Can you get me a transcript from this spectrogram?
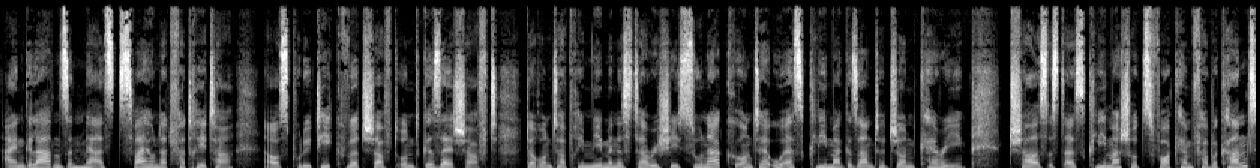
Eingeladen sind mehr als 200 Vertreter aus Politik, Wirtschaft und Gesellschaft, darunter Premierminister Rishi Sunak und der US-Klimagesandte John Kerry. Charles ist als Klimaschutzvorkämpfer bekannt,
